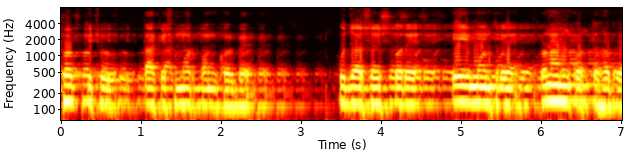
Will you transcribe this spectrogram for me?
সব কিছু তাকে সমর্পণ করবে। পূজা শেষ করে এই মন্ত্রে প্রণাম করতে হবে।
